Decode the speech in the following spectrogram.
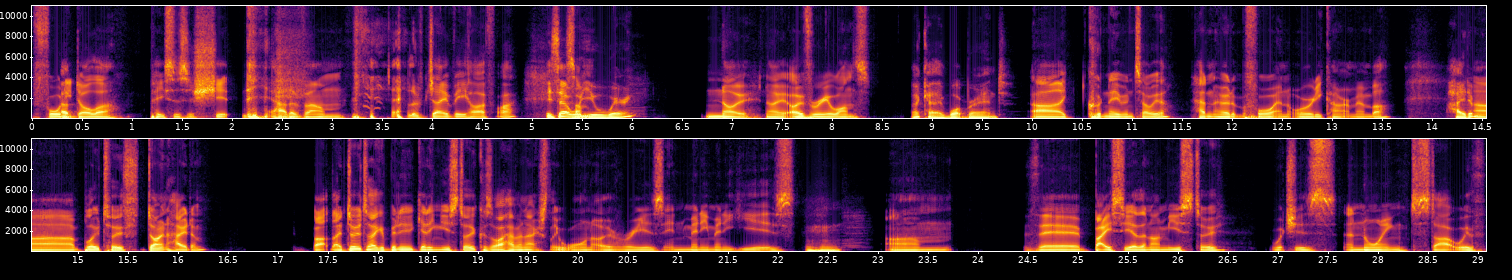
Forty dollar pieces of shit out of um out of JB Hi-Fi. Is that what you were wearing? No, no, over ear ones. Okay, what brand? Uh, couldn't even tell you. Hadn't heard it before and already can't remember. Hate 'em? Uh, Bluetooth. Don't hate them, but they do take a bit of getting used to because I haven't actually worn over ears in many many years. hmm Um, they're bassier than I'm used to, which is annoying to start with,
